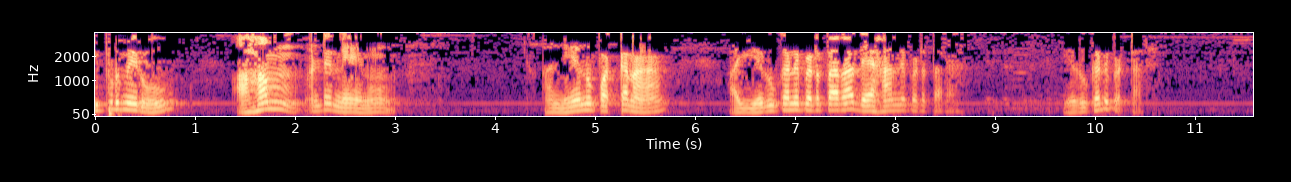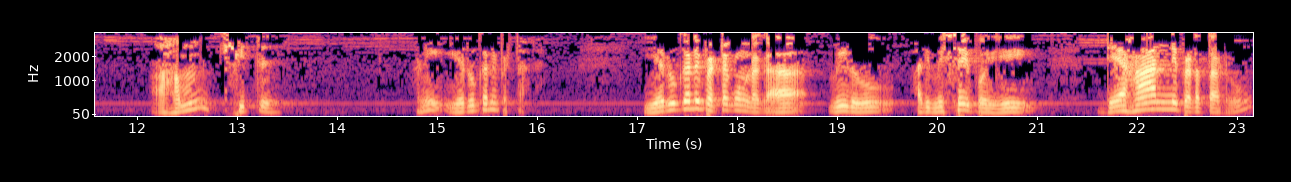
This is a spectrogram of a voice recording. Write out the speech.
ఇప్పుడు మీరు అహం అంటే నేను. ఆ నేను పక్కన ఆ ఎరుకని పెడతారా? దేహాన్ని పెడతారా? ఎరుకని పెట్టాలి. అహం చిత్ అని ఎరుకని పెట్టాలి. ఎరుకని పెట్టకుండా వీడు అది మిస్ అయిపోయి దేహాన్ని పెడతాడు.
